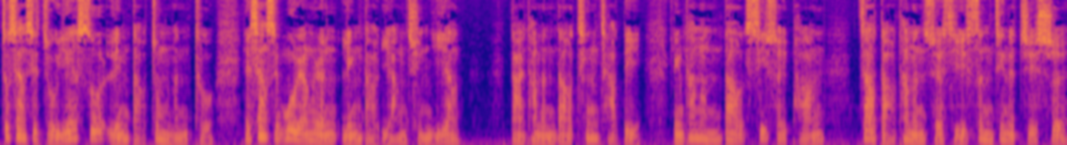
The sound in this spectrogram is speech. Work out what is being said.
就像是主耶稣领导众门徒，也像是牧羊人领导羊群一样。带他们到青草地，领他们到溪水旁，教导他们学习圣经的知识，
